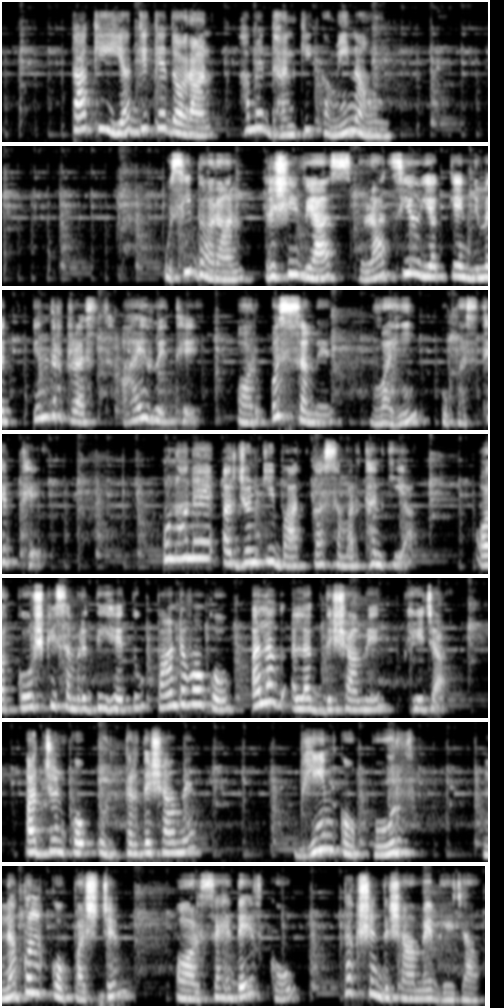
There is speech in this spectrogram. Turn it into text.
ताकि यज्ञ के दौरान हमें धन की कमी ना हो। उसी दौरान ऋषि व्यास राजस्यु यज्ञ के निमित्त इंद्रप्रस्थ आए हुए थे और उस समय वहीं उपस्थित थे। उन्होंने अर्जुन की बात का समर्थन किया और कोश की समृद्धि हेतु पांडवों को अलग अलग दिशा में भेजा। अर्जुन को उत्तर दिशा में, भीम को पूर्व, नकुल को पश्चिम और सहदेव को दक्षिण दिशा में भेजा।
